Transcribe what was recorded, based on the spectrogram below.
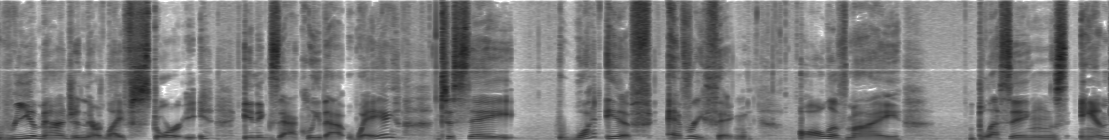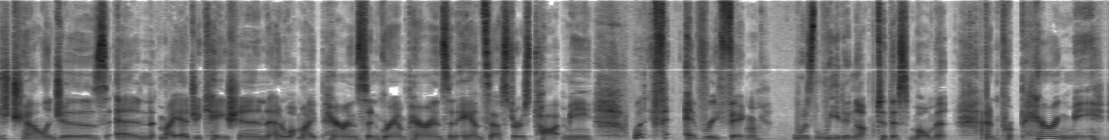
reimagine their life story in exactly that way to say, what if everything, all of my blessings and challenges and my education and what my parents and grandparents and ancestors taught me, what if everything was leading up to this moment and preparing me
